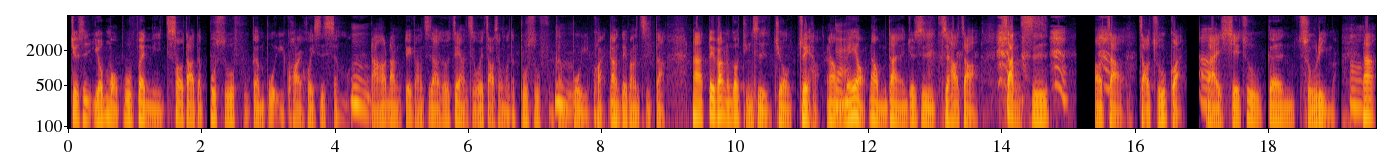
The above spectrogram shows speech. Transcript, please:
就是有某部分你受到的不舒服跟不愉快会是什么，嗯，然后让对方知道说这样子会造成我的不舒服跟不愉快，嗯、让对方知道，那对方能够停止就最好。然后没有，那我们当然就是只好找上司，哦、呃，找找主管来协助跟处理嘛，嗯，那。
